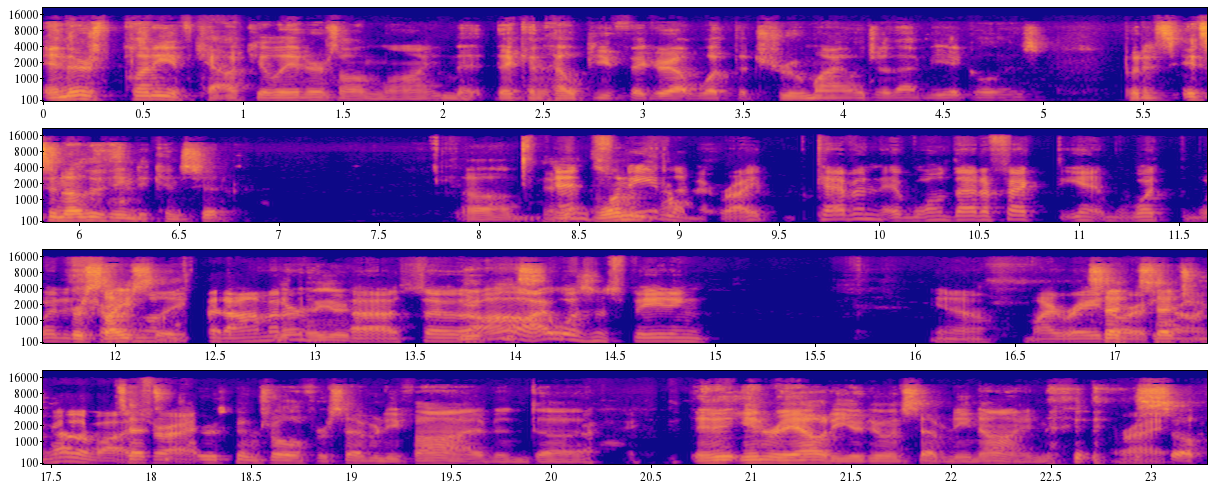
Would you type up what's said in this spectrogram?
and there's plenty of calculators online that, that can help you figure out what the true mileage of that vehicle is. But it's it's another thing to consider. Um, and one, speed limit, right, Kevin? It won't that affect you know, what what is precisely on the speedometer? You know, uh, so, oh, I wasn't speeding. You know, my radar set, is showing set, otherwise. Set right. cruise control for seventy five, and uh, right. in, in reality, you're doing seventy nine. Right. so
